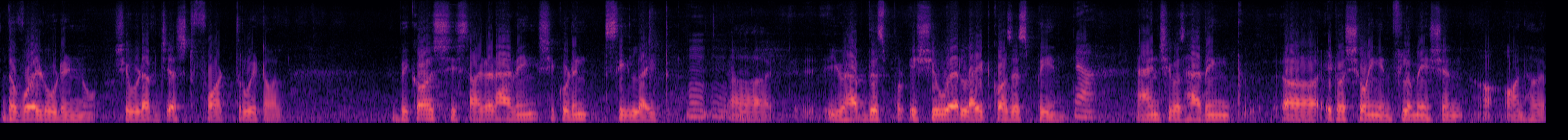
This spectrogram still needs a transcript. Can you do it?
The world wouldn't know. She would have just fought through it all because she started having she couldn't see light uh, you have this issue where light causes pain Yeah. and she was having uh, it was showing inflammation uh, on her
